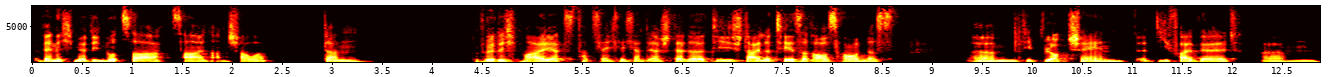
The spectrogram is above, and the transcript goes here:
Wenn ich mir die Nutzerzahlen anschaue, dann würde ich mal jetzt tatsächlich an der Stelle die steile These raushauen, dass ähm, die Blockchain, äh, DeFi-Welt ähm,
